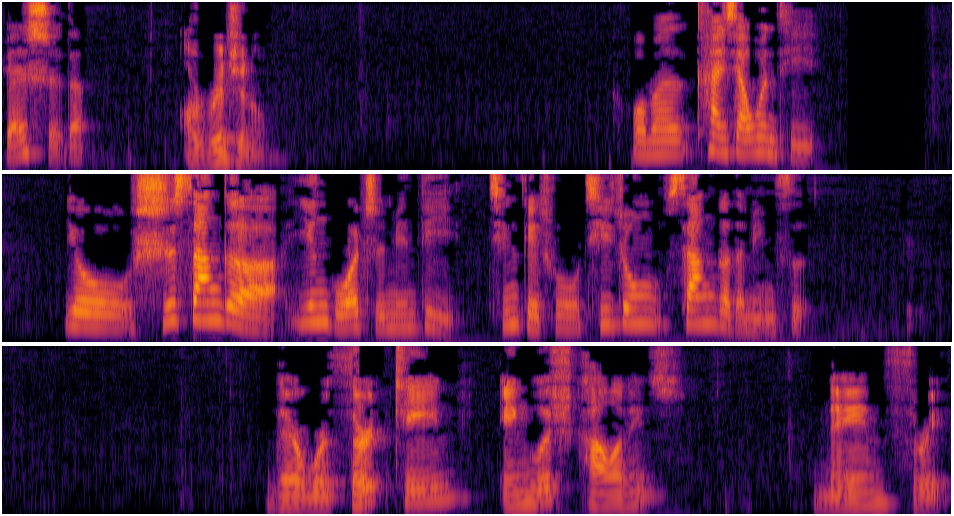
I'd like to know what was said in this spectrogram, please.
原始的。Original. 我们看一下问题，有十三个英国殖民地，请给出其中三个的名字。 There were 13 English colonies. Name three.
